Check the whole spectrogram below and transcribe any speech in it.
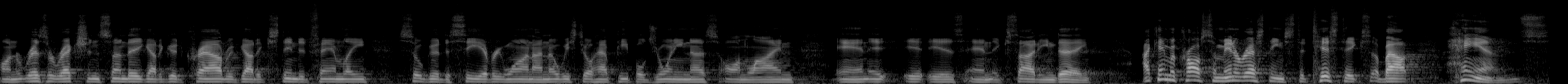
on Resurrection Sunday. Got a good crowd. We've got extended family. So good to see everyone. I know we still have people joining us online, and it, it is an exciting day. I came across some interesting statistics about hands.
